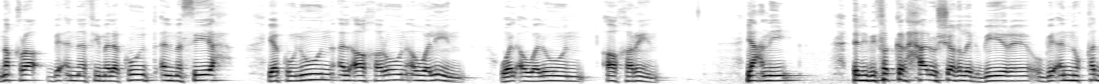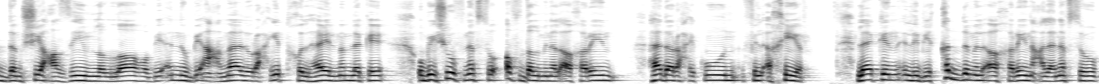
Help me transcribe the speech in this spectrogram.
نقرأ بأن في ملكوت المسيح يكونون الآخرون أولين والأولون آخرين. يعني اللي بيفكر حاله شغلة كبيرة وبأنه قدم شيء عظيم لله وبأنه بأعماله رح يدخل هاي المملكة وبيشوف نفسه أفضل من الآخرين هذا رح يكون في الأخير. لكن اللي بيقدم الآخرين على نفسه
